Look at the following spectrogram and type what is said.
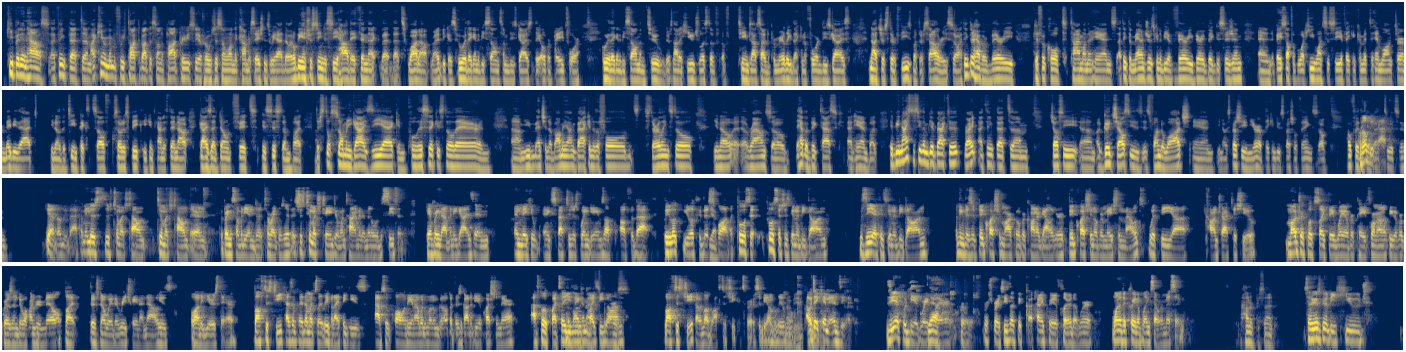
keep it in house. I think that um, I can't remember if we've talked about this on a pod previously, or if it was just on one of the conversations we had. Though it'll be interesting to see how they thin that that, that squad out, right? Because who are they going to be selling some of these guys that they overpaid for? Who are they going to be selling them to? There's not a huge list of, of teams outside the Premier League that can afford these guys, not just their fees but their salaries. So I think they have a very difficult time on their hands. I think the manager is going to be a very, very big decision. And based off of what he wants to see, if they can commit to him long term, maybe that you know the team picks itself, so to speak. He can kind of thin out guys that don't fit his system, but there's still so many guys. Ziyech and Pulisic is still there, and um, you mentioned Aubameyang back into the fold. Sterling still, you know, around. So they have a big task at hand. But it'd be nice to see them get back to it, right? I think that um, Chelsea, um, a good Chelsea is, is fun to watch, and you know, especially in Europe, they can do special things. So hopefully they They'll get back, back to it soon. Yeah, they'll be back. I mean, there's there's too much talent, too much talent there, and to bring somebody in to, to right the ship, it's just too much change at one time in the middle of the season. Can't bring that many guys in and make it and expect to just win games off off the bat. But you look you look through this yeah. squad, like Pulisic, Pulisic is going to be gone. Ziyech is going to be gone. I think there's a big question mark over Conor Gallagher. Big question over Mason Mount with the uh, contract issue. Mudryk looks like they way overpaid for him. I don't think he ever grows into 100 mil, but there's no way to retrain that now. He's a lot of years there. Loftus Cheek hasn't played that much lately, but I think he's absolute quality, and I wouldn't let him go. But there's got to be a question there. Azpilicueta, you think might be gone. Loftus Cheek, I would love Loftus Cheek at Spurs. It'd be unbelievable. Be I would take him and Ziyech. Ziyech would be a great yeah. player for, for Spurs. He's like the kind of creative player that we're one of the creative links that we're missing. Hundred percent. So there's going to be huge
